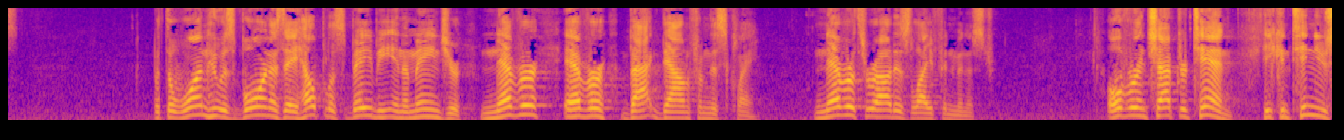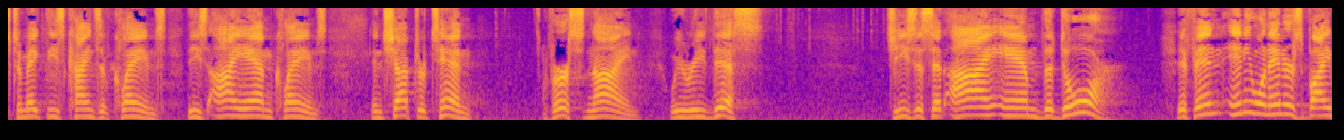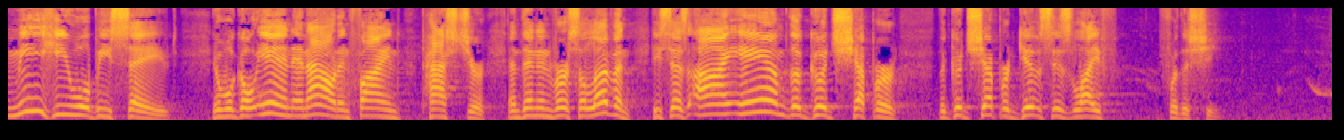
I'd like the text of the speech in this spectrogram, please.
But the one who was born as a helpless baby in a manger never, ever backed down from this claim. Never throughout his life in ministry. Over in chapter 10, he continues to make these kinds of claims, these I am claims. In chapter 10, verse 9, we read this Jesus said, I am the door. If anyone enters by me, he will be saved. It will go in and out and find pasture. And then in verse 11, he says, I am the good shepherd. The good shepherd gives his life for the sheep.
